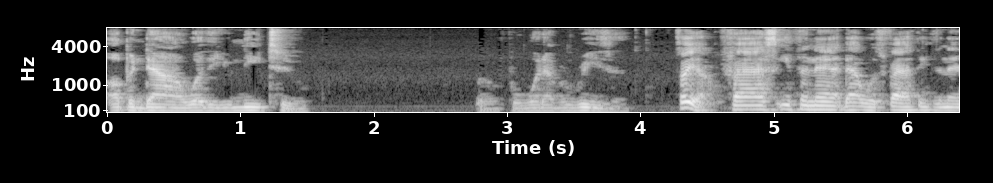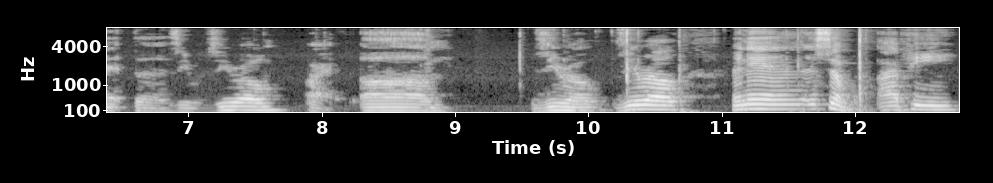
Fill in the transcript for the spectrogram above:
up and down whether you need to for, whatever reason. So yeah, fast Ethernet, that was fast Ethernet uh, 0, 0. All right, um, 0, 0. And then it's simple, IP,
